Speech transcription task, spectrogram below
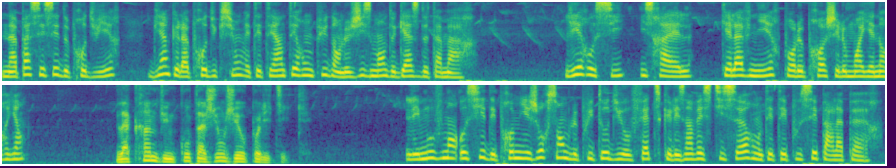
n'a pas cessé de produire, bien que la production ait été interrompue dans le gisement de gaz de Tamar. Lire aussi, Israël, quel avenir pour le Proche et le Moyen-Orient? La crainte d'une contagion géopolitique les mouvements haussiers des premiers jours semblent plutôt dus au fait que les investisseurs ont été poussés par la peur.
